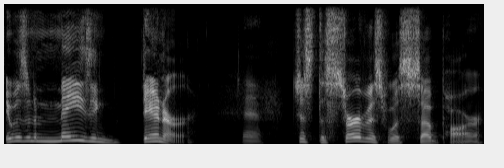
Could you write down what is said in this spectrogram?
It was an amazing dinner. Yeah. Just the service was subpar.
